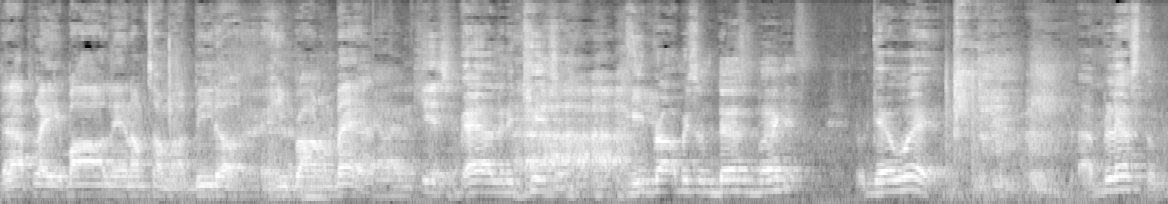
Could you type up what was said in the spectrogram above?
that I played ball in, I'm talking about beat up, and he brought them back. in the kitchen. Al in the kitchen. he brought me some dust buckets. Get what? I blessed him.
